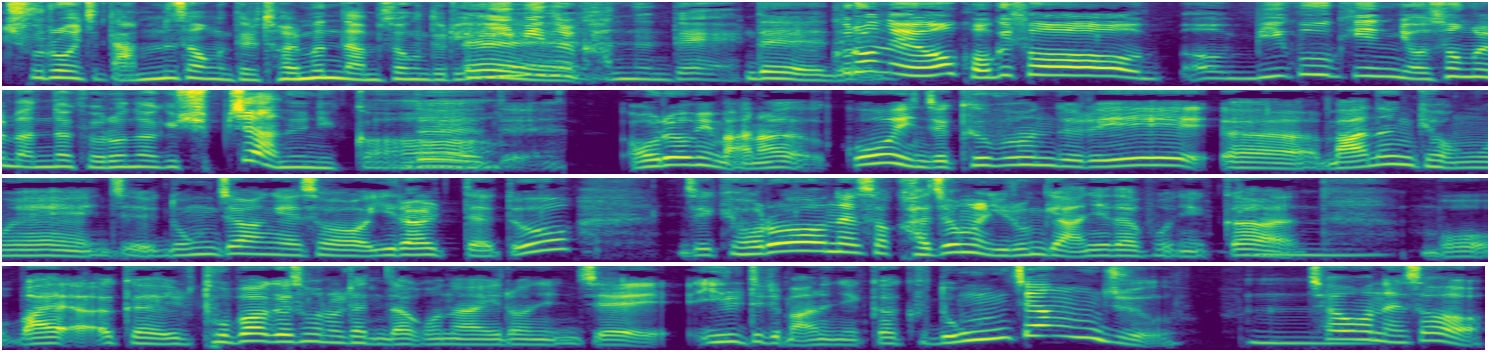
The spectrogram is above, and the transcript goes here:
주로 이제 남성들, 젊은 남성들이 네. 이민을 갔는데 네, 네. 그러네요. 거기서 어, 미국인 여성을 만나 결혼하기 쉽지 않으니까. 네, 네. 어려움이 많았고 이제 그분들이 어, 많은 경우에 이제 농장에서 일할 때도 이제 결혼해서 가정을 이룬 게 아니다 보니까 음. 뭐 마, 그러니까 도박에 손을 댄다거나 이런 이제 일들이 많으니까 그 농장주 음. 차원에서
